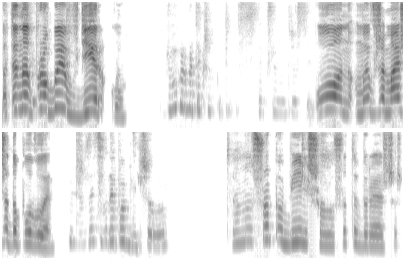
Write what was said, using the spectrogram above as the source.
А ти не пробив дірку. Чому корабель так швидко так сильно трясе? Он, ми вже майже допливли. Знаєте, води побільшало. Та ну що побільшало, що ти брешеш?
